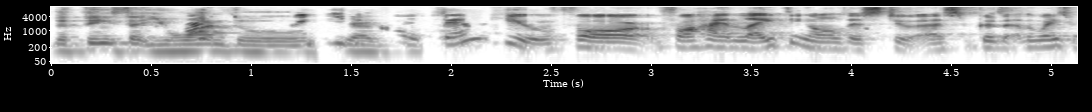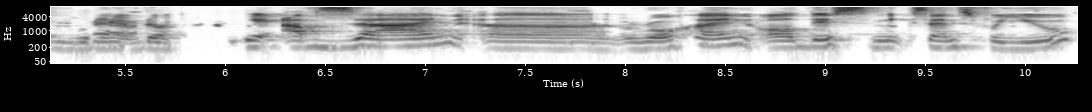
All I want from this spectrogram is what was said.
the things that you want to. Really yeah. cool. Thank you for for highlighting all this to us because otherwise we wouldn't have done. Okay, Afzan, uh, Rohan, all this makes sense for you.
